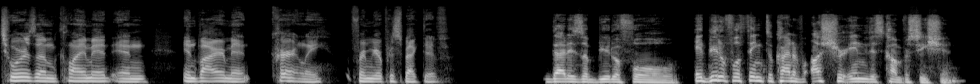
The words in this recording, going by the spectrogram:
tourism climate and environment currently from your perspective? That is a beautiful, a beautiful thing to kind of usher in this conversation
